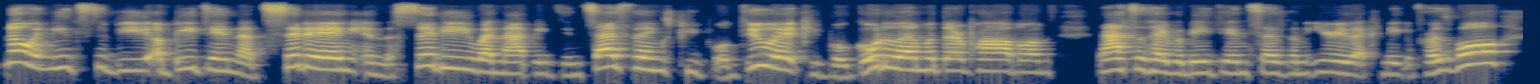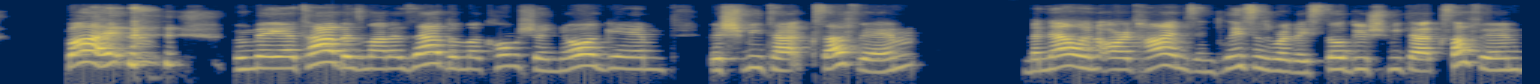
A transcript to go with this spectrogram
No, it needs to be a beit din that's sitting in the city. When that beit din says things, people do it. People go to them with their problems. That's the type of beit din says the Meiri that can make a Pruzbol. But But now in our times, in places where they still do Shemitah Ksafim,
